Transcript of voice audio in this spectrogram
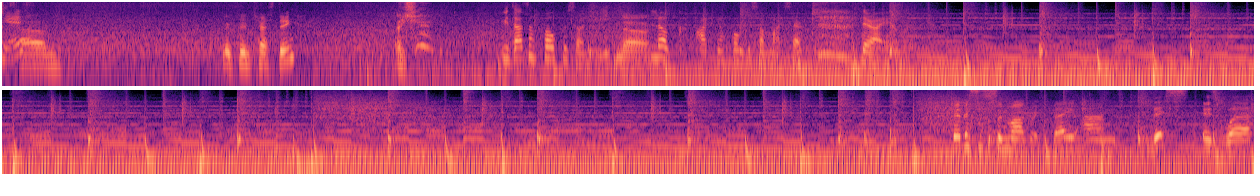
Yes. Um, looks interesting. it doesn't focus on me. No. Look, I can focus on myself. there I am. So this is St Margaret's Bay and this is where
